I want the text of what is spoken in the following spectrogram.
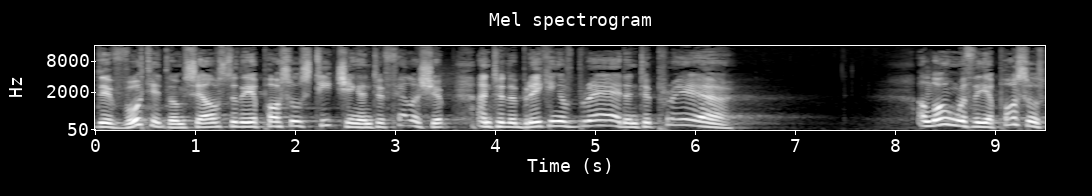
devoted themselves to the apostles' teaching and to fellowship and to the breaking of bread and to prayer. Along with the apostles,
